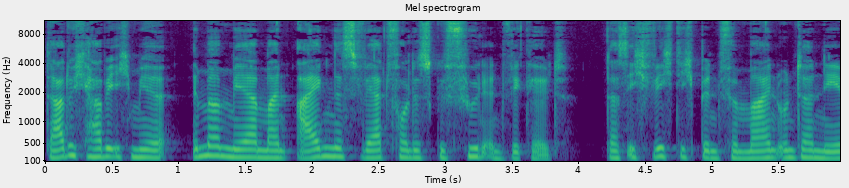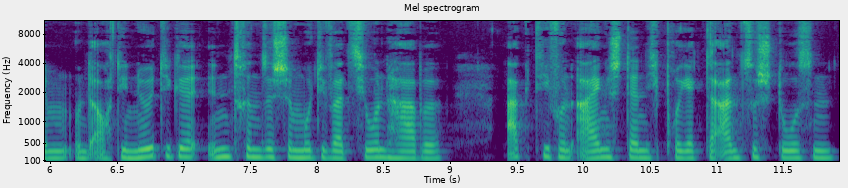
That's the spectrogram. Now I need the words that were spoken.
Dadurch habe ich mir immer mehr mein eigenes wertvolles Gefühl entwickelt, dass ich wichtig bin für mein Unternehmen und auch die nötige intrinsische Motivation habe, aktiv und eigenständig Projekte anzustoßen,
